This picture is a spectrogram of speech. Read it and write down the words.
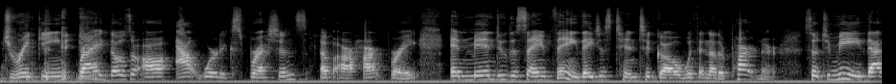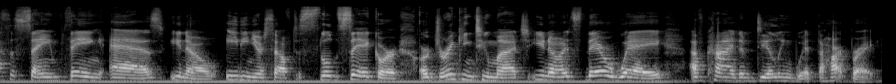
drinking, right? Those are all outward expressions of our heartbreak. And men do the same thing. They just tend to go with another partner. So to me, that's the same thing as, you know, eating yourself to sick or, or drinking too much. You know, it's their way of kind of dealing with the heartbreak.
